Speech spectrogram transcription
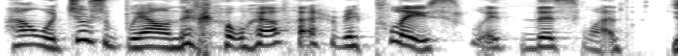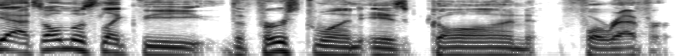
好像我就是不要那个，我要把它 replace with this one。 Yeah, it's almost like the the first one is gone forever.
